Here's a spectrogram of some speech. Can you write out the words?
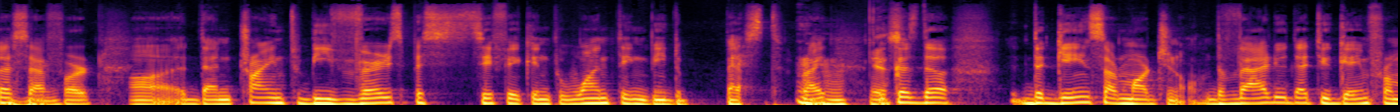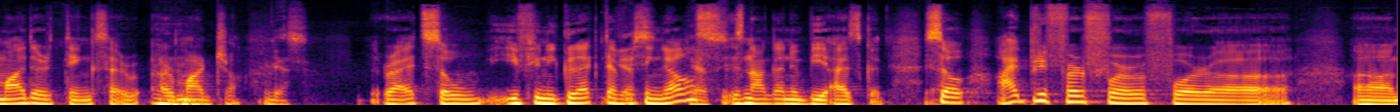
less Mm-hmm. effort uh, than trying to be very specific into one thing be the best right Mm-hmm. Yes. because the the gains are marginal the value that you gain from other things are, are Mm-hmm. marginal yes right so if you neglect everything else yes. it's not going to be as good so i prefer for for uh, um,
